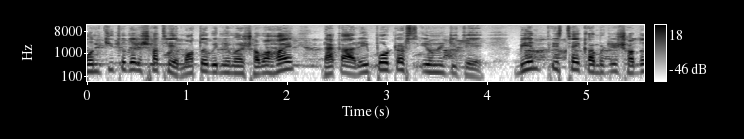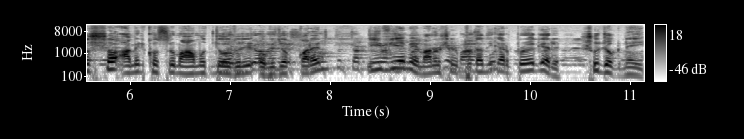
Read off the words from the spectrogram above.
বঞ্চিতদের সাথে মতবিনিময় সভা হয় ঢাকা রিপোর্টার্স ইউনিটিতে। বিএনপি স্থায়ী কমিটির সদস্য আমির খসরু মাহমুদ চৌধুরী অভিযোগ করেন ইভিএমে মানুষের ভোটাধিকার প্রয়োগের সুযোগ নেই।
